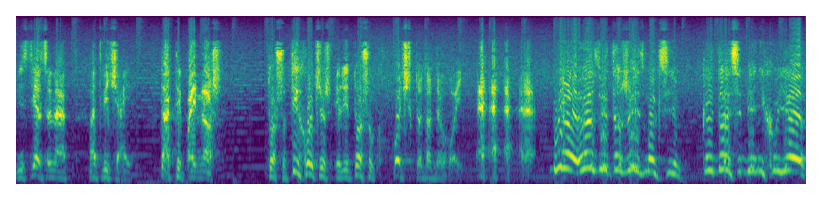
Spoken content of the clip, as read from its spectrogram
естественно, отвечай. Так ты поймешь, то, что ты хочешь, или то, что хочет кто-то другой. Бля, разве это жизнь, Максим? Когда себе нихуя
